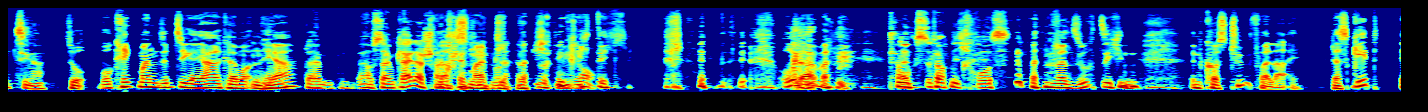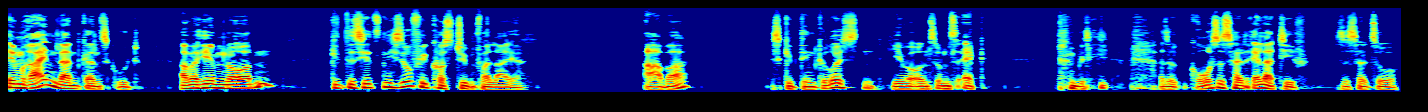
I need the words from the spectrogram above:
70er. So, wo kriegt man 70er Jahre Klamotten her? Da, aus deinem Kleiderschrank. Aus meinem. Kleiderschrank, richtig. Oder man, Da musst du doch nicht groß. man, man sucht sich einen, einen Kostümverleih. Das geht im Rheinland ganz gut. Aber hier im Norden gibt es jetzt nicht so viel Kostümverleihe. Aber es gibt den größten hier bei uns ums Eck. Also groß ist halt relativ. Das ist halt so,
